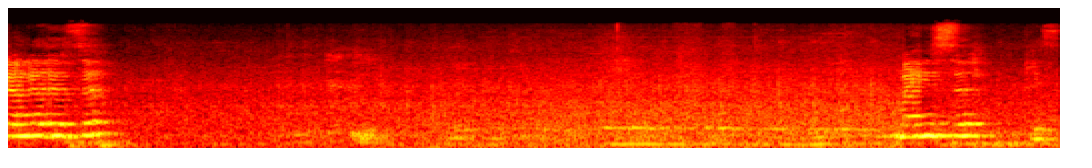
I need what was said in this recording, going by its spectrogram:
Gangadhar sir Mahesh sir please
